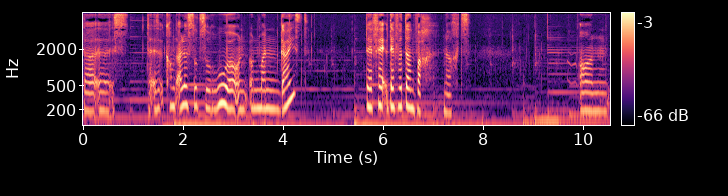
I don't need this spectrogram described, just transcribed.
Da äh, ist, da kommt alles so zur Ruhe und, und mein Geist, der, der wird dann wach nachts. Und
